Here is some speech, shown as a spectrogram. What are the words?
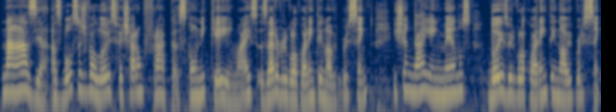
Na Ásia, as bolsas de valores fecharam fracas, com o Nikkei em mais 0,49% e Xangai em menos 2,49%.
